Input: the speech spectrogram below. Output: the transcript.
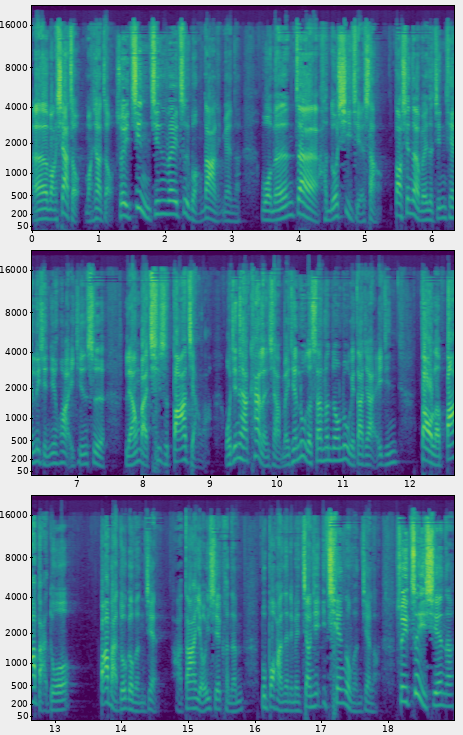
呃，往下走，往下走。所以，尽精微致广大里面呢，我们在很多细节上，到现在为止，今天例行进化已经是两百七十八讲了。我今天还看了一下，每天录的三分钟，录给大家已经到了八百多。八百多个文件啊，当然有一些可能不包含在里面，将近一千个文件了。所以这些呢，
